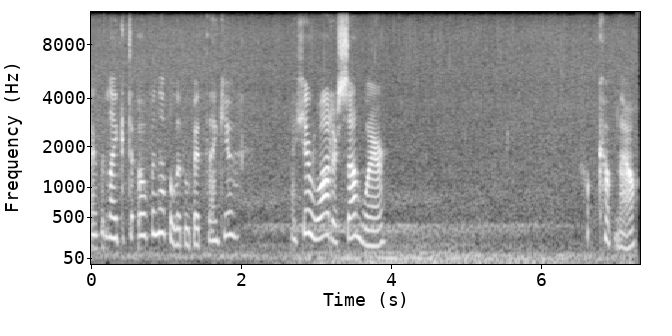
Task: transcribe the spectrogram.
I would like it to open up a little bit, thank you. I hear water somewhere. Come now.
